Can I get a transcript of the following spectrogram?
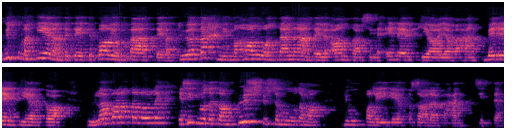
nyt kun mä tiedän, että te teette paljon päätteillä työtä, niin mä haluan tänään teille antaa sinne energiaa ja vähän verenkiertoa. ylävartalolle ja sitten me otetaan pystyssä muutama jumppaliike, jotta saadaan vähän sitten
